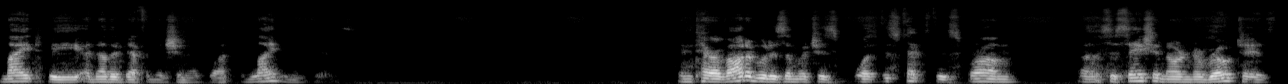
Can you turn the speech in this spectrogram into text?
might be another definition of what enlightenment is. In Theravada Buddhism, which is what this text is from, uh, cessation or nirodha is,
